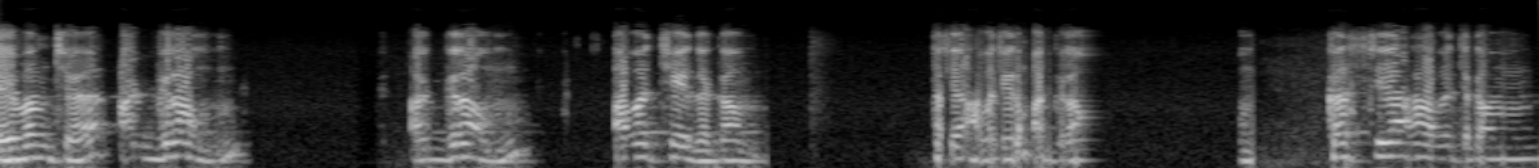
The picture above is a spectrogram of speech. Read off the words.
एवं च अग्रम् अग्रम् अवच्छेदकम्। अवच्छेदम् अग्रम् कस्याः अवच्छेदकम्?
